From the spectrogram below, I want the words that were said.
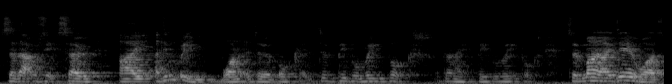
So that was it. So I, I didn't really want to do a book. Do people read books? I don't know if people read books. So my idea was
